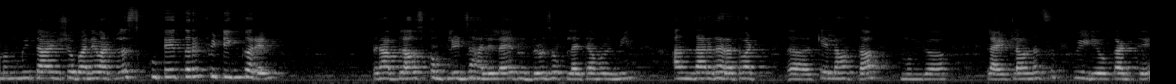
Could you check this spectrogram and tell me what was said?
मग मी त्या हिशोबाने वाटलंच कुठे तर फिटिंग करेन. तर हा ब्लाऊज कंप्लीट झालेला आहे. रुद्र झोपला आहे त्यामुळे मी अंधार घरात वाट केला होता. मग लाइट लावूनच व्हिडिओ काढते.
